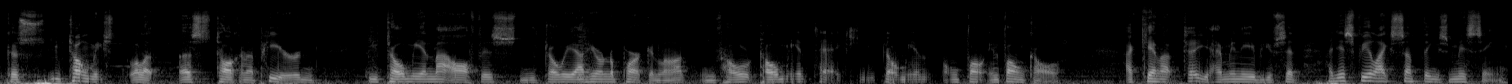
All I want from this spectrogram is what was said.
Because you've told me, well, uh, us talking up here, and you've told me in my office, and you've told me out here in the parking lot, and you've told me in text, and you've told me in, on phone, in phone calls. I cannot tell you how many of you have said, I just feel like something's missing.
